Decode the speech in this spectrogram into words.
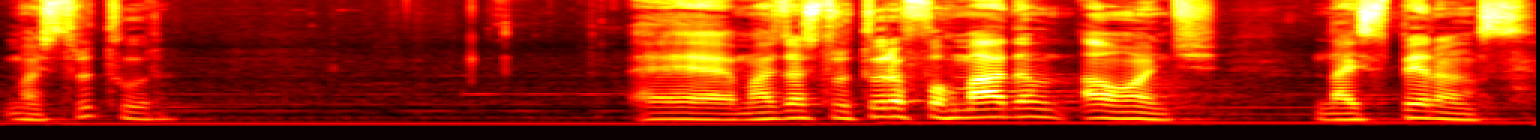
Uma estrutura. É, mas uma estrutura formada aonde? Na esperança.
